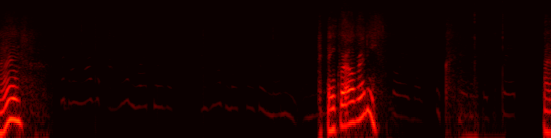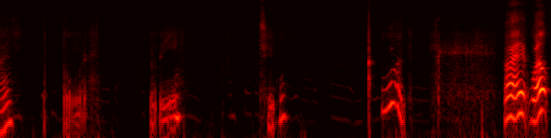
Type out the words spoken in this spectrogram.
Alright. Think we're all ready five, four, three, two, one. All right, well,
